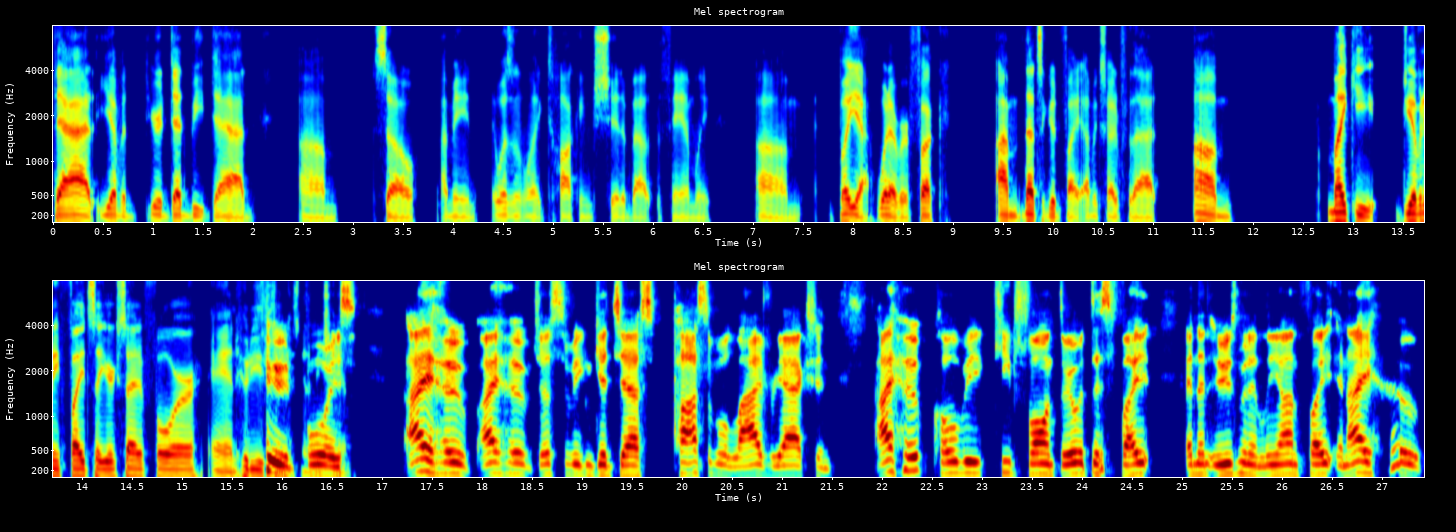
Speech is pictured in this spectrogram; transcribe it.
dad. You have a you're a deadbeat dad. Um, so I mean, it wasn't like talking shit about the family. Um, but yeah, whatever. Fuck. Um, that's a good fight. I'm excited for that. Um, Mikey, do you have any fights that you're excited for? And who do you think Dude, is gonna be champ? boys, I hope, I hope just so we can get Jeff's possible live reaction. I hope Colby keeps falling through with this fight, and then Usman and Leon fight, and I hope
